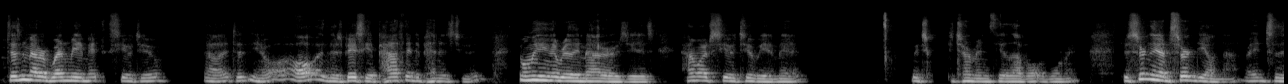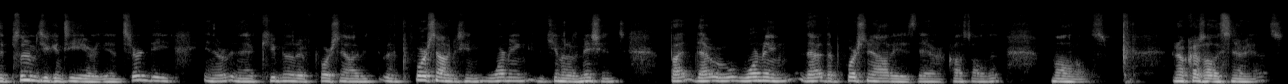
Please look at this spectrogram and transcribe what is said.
it doesn't matter when we emit CO2. Uh, to, you know, all, there's basically a path independence to it. The only thing that really matters is how much CO2 we emit which determines the level of warming. There's certainly uncertainty on that, right? So the plumes you can see here, the uncertainty in the, in the cumulative proportionality, the proportionality between warming and cumulative emissions, but that warming, the, the proportionality is there across all the models and across all the scenarios.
